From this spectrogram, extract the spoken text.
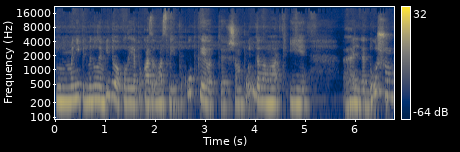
Мені під минулим відео, коли я показувала свої покупки, от шампунь Деламарк і гель для душу,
